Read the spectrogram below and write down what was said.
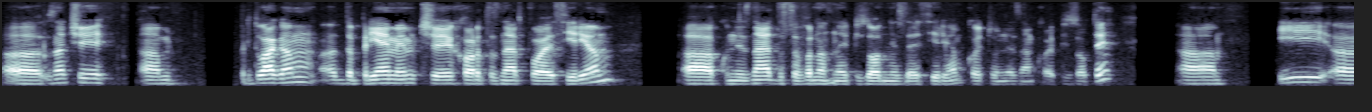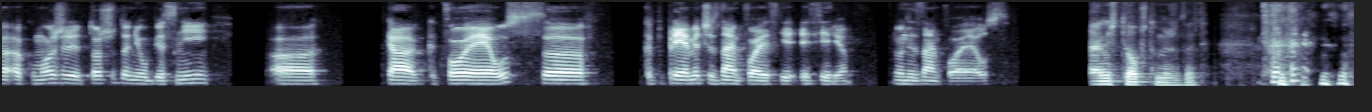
А, значи, а, предлагам а, да приемем, че хората знаят какво е Ethereum. А, ако не знаят да се върнат на епизодни за Ethereum, който не знам кой епизод е. А, и а, ако може точно да ни обясни а, така, какво е EOS, а, като приеме, че знаем какво е Ethereum, но не знаем какво е EOS. Няма нищо общо между двете.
